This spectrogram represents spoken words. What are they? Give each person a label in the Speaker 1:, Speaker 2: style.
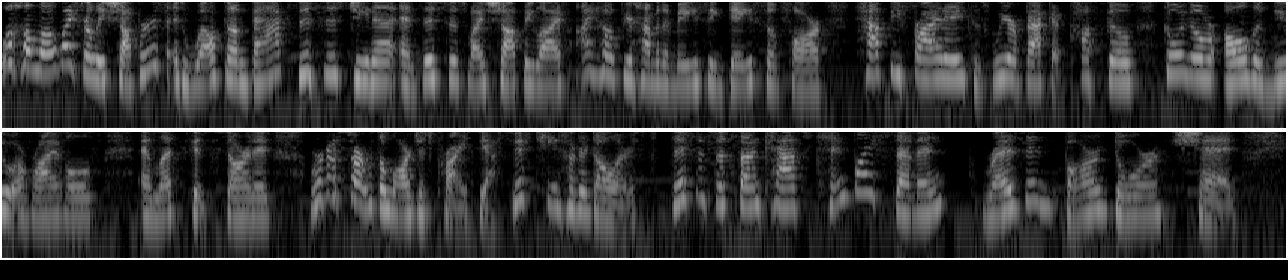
Speaker 1: Well, hello, my friendly shoppers, and welcome back. This is Gina, and this is my shopping life. I hope you're having an amazing day so far. Happy Friday, because we are back at Costco going over all the new arrivals, and let's get started. We're going to start with the largest price. Yeah, $1,500. This is the Suncast 10 by 7 resin barn door shed.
